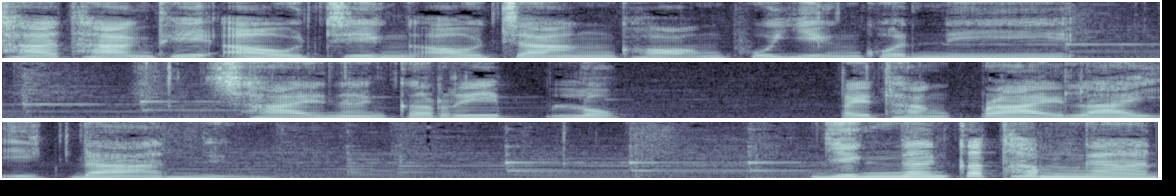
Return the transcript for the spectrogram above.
ท่าทางที่เอาจริงเอาจังของผู้หญิงคนนี้ ชายนั้นก็รีบหลบไปทางปลายไล่อีกด้านหนึ่ง หญิงนั้นก็ทำงาน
